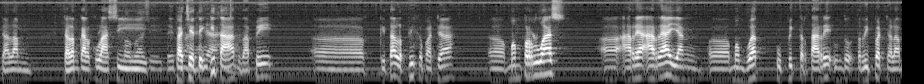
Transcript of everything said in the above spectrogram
dalam dalam kalkulasi, budgeting ya. kita, tetapi eh, kita lebih kepada eh, memperluas area-area yang membuat publik tertarik untuk terlibat dalam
